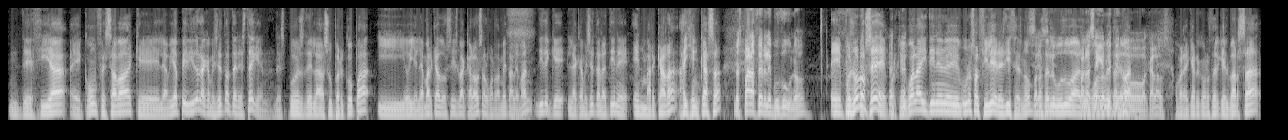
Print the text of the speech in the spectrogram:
decía, eh, confesaba que le había pedido la camiseta a Ter Stegen después de la Supercopa y, oye, le ha marcado seis bacalaos al guardameta alemán. Dice que la camiseta la tiene enmarcada ahí en casa. No es para hacerle vudú, ¿no? Eh, pues no lo sé, porque igual ahí tienen eh, unos alfileres, dices, ¿no? Para hacerle vudú al Para seguir metiendo bacalaos. Hombre, hay que reconocer que el Barça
